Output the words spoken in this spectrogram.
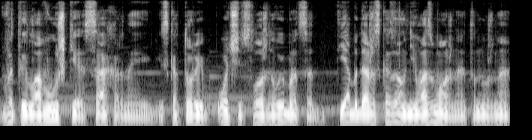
в этой ловушке сахарной, из которой очень сложно выбраться я бы даже сказал, невозможно. Это нужно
